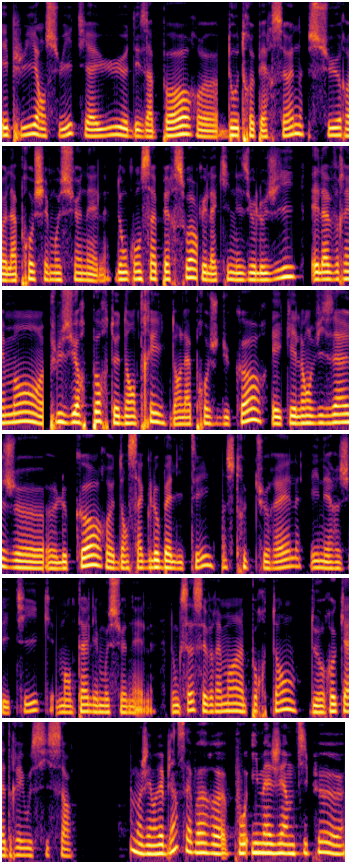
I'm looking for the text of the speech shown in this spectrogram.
Et puis ensuite, il y a eu des apports euh, d'autres personnes sur euh, l'approche émotionnelle. Donc on s'aperçoit que la kinésiologie, elle a vraiment euh, plusieurs portes d'entrée dans l'approche du corps et qu'elle envisage le corps dans sa globalité structurelle, énergétique, mentale, émotionnelle. Donc ça, c'est vraiment important de recadrer aussi ça. Moi, j'aimerais bien savoir, euh, pour imaginer un petit peu, euh,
